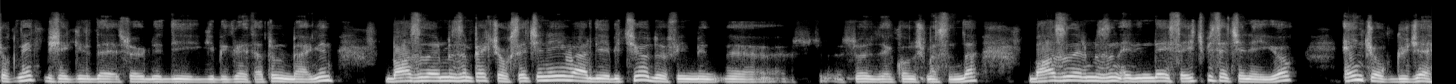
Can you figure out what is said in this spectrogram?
çok net bir şekilde söylediği gibi Greta Thunberg'in bazılarımızın pek çok seçeneği var diye bitiyordu filmin sözde konuşmasında. Bazılarımızın elindeyse hiçbir seçeneği yok. En çok güce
